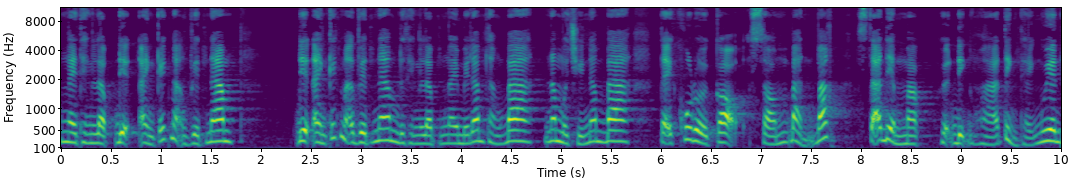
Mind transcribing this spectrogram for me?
ngày thành lập Điện ảnh Cách mạng Việt Nam. Điện ảnh Cách mạng Việt Nam được thành lập ngày 15 tháng 3 năm 1953 tại khu đồi cọ, xóm Bản Bắc, xã Điểm Mặc, huyện Định Hóa, tỉnh Thái Nguyên.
